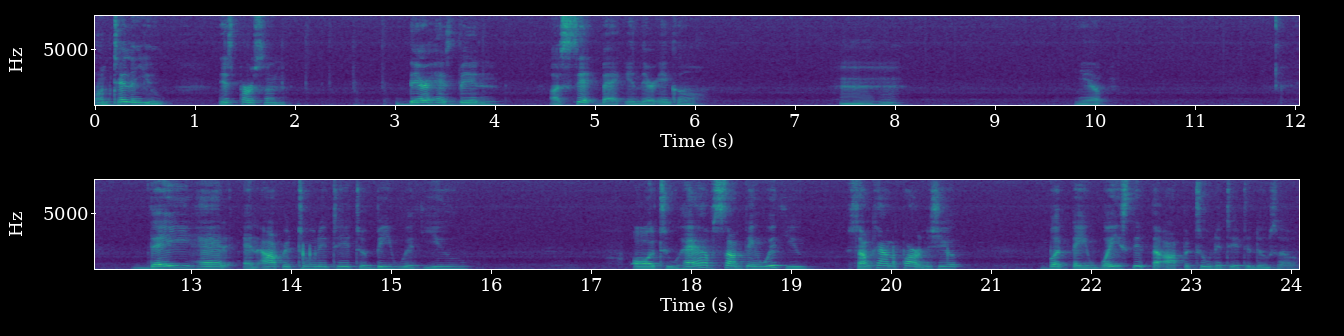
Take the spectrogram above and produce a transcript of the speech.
I'm telling you, this person, there has been a setback in their income. Mm-hmm. Yep they had an opportunity to be with you or to have something with you, some kind of partnership, but they wasted the opportunity to do so.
